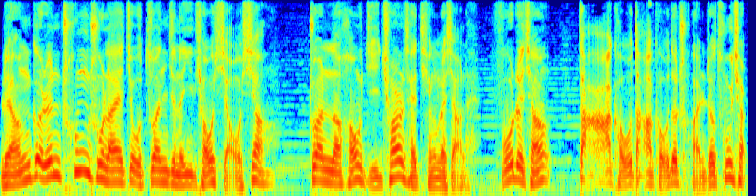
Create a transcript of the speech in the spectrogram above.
两个人冲出来，就钻进了一条小巷，转了好几圈才停了下来，扶着墙，大口大口的喘着粗气儿。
